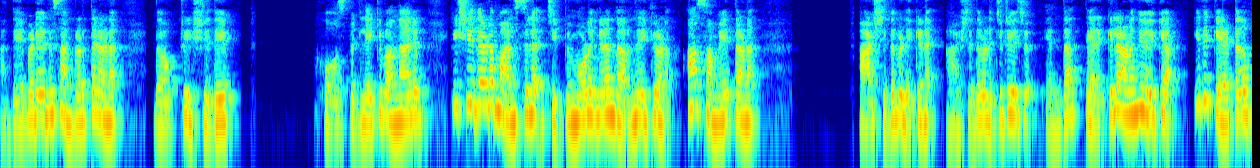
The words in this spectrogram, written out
അതേപോലെ തന്നെ സങ്കടത്തിലാണ്. ഡോക്ടർ ഇഷിതയും ഹോസ്പിറ്റലിലേക്ക് വന്നാലും ഇഷിതയുടെ മനസ്സിൽ ചിപ്പിമോൾ ഇങ്ങനെ നിറഞ്ഞു നിൽക്കുകയാണ് ആ സമയത്താണ് ആഷിത വിളിക്കണേ. ആഷിത വിളിച്ചിട്ട് ചോദിച്ചു എന്താ തിരക്കിലാണെന്ന് ചോദിക്കാം. ഇത് കേട്ടതും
